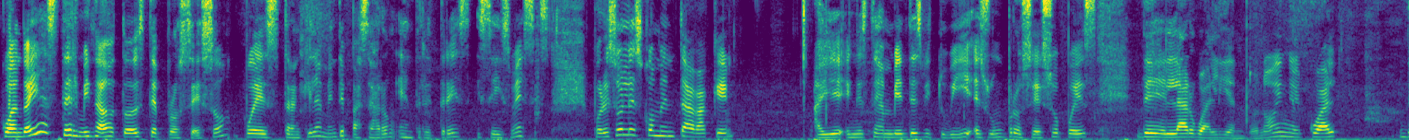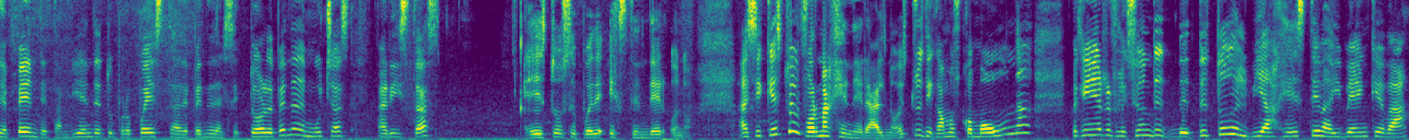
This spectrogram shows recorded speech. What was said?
Cuando hayas terminado todo este proceso, pues tranquilamente pasaron entre tres y seis meses. Por eso les comentaba que en este ambiente B2B es un proceso pues de largo aliento, ¿no? En el cual depende también de tu propuesta, depende del sector, depende de muchas aristas. Esto se puede extender o no. Así que esto en forma general, ¿no? Esto es, digamos, como una pequeña reflexión de, todo el viaje, este vaivén que va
